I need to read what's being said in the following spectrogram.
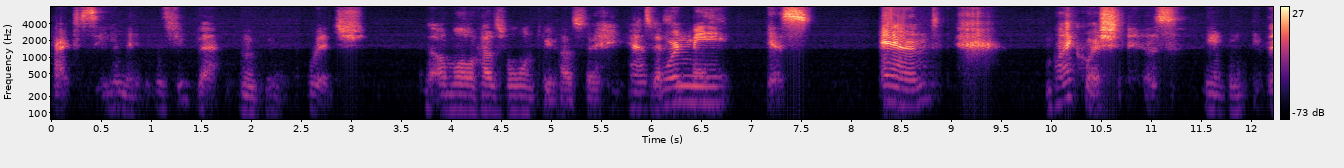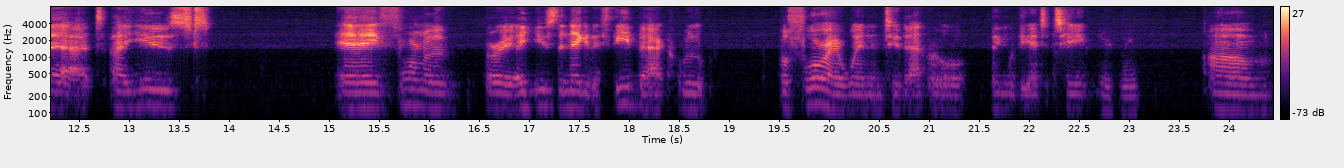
practicing the negative feedback, Mm-hmm. which Omal has warned you, has he? has Yes, warned me. Yes. And my question is Mm-hmm. that I used a form of, or I used the negative feedback loop before I went into that little thing with the entity, Mm-hmm. um,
